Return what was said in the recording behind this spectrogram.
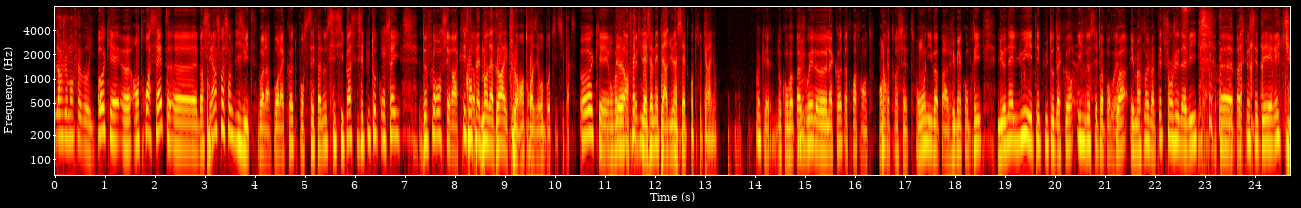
largement favori. Ok, euh, en 3-7, euh, ben c'est 1,78. Voilà, pour la cote pour Stefano Tsitsipas. Et c'est plutôt le conseil de Florent Serra. Christophe. Complètement d'accord avec Florent, 3-0 pour Tsitsipas. Ok, on va Euh, en fait, il a jamais perdu un set contre Carreno. Ok, donc on va pas jouer le- la cote à 3,30 en Non. 4-7. On n'y va pas, j'ai bien compris. Lionel, lui, était plutôt d'accord. Il ne sait pas pourquoi. Et maintenant, il va peut-être changer d'avis euh, parce que c'était Eric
